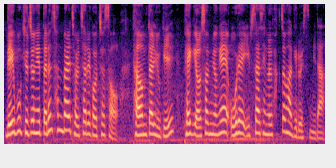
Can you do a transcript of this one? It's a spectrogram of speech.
내부 규정에 따른 선발 절차를 거쳐서 다음 달 6일 106명의 올해 입사생을 확정하기로 했습니다.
